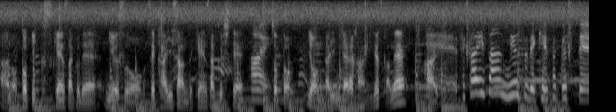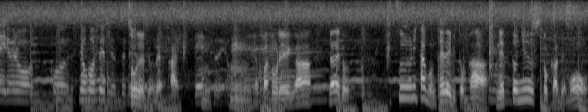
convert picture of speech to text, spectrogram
あのトピックス検索でニュースを世界遺産で検索してはいちょっと読んだりみたいな感じですかね。はい。えー世界遺産ニュースで検索していろいろこう情報収集するそうですよね。はい。ですよねうんうんやっぱそれがじゃないと普通に多分テレビとかうんネットニュースとかでも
